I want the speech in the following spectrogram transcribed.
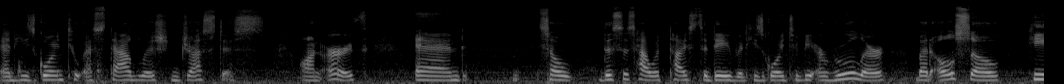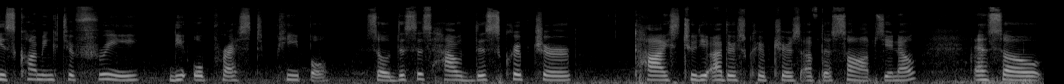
and he's going to establish justice on earth. And so this is how it ties to David. He's going to be a ruler, but also he's coming to free the oppressed people. So this is how this scripture ties to the other scriptures of the Psalms, you know? And so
